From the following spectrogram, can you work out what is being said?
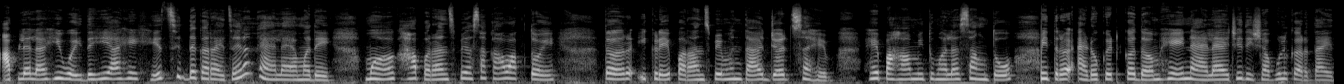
आपल्याला ही वैदही आहे हेच सिद्ध करायचं आहे ना न्यायालयामध्ये. मग हा परांजपे असा का वागतोय? तर इकडे परांजपे म्हणतात जज साहेब हे पहा मी तुम्हाला सांगतो मित्र ॲडव्होकेट कदम हे न्यायालयाची दिशाभूल करतायत.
